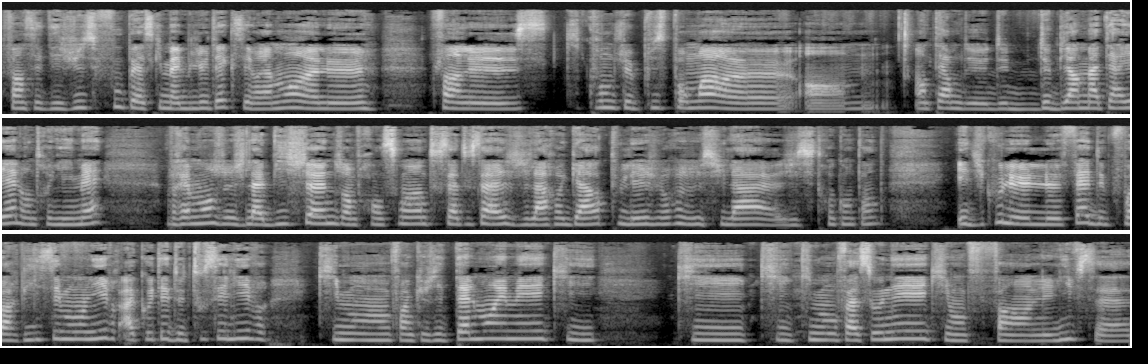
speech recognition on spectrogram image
Enfin, c'était juste fou parce que ma bibliothèque, c'est vraiment euh, le, enfin le, ce qui compte le plus pour moi en, en termes de, de, biens matériels entre guillemets vraiment je, je la bichonne, j'en prends soin, tout ça, tout ça, je la regarde tous les jours, je suis là, je suis trop contente. Et du coup, le, le fait de pouvoir glisser mon livre à côté de tous ces livres qui m'ont, enfin que j'ai tellement aimé, qui qui qui, qui m'ont façonné, qui ont, enfin les livres, ça,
